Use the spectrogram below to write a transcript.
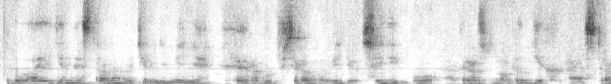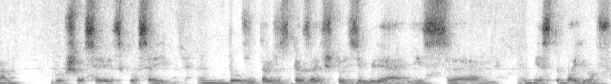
это была единая страна, но тем не менее такая работа все равно ведется и по гражданам других э, стран бывшего Советского Союза. Должен также сказать, что земля из э, места боев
